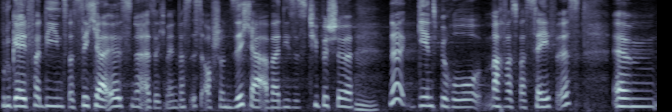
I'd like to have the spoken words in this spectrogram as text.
wo du Geld verdienst, was sicher ist. Ne? Also ich meine, was ist auch schon sicher, aber dieses typische, mhm. ne, geh ins Büro, mach was, was safe ist. Ähm,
